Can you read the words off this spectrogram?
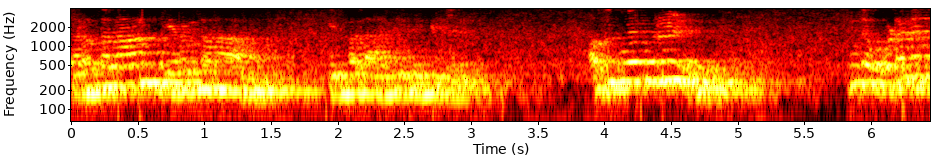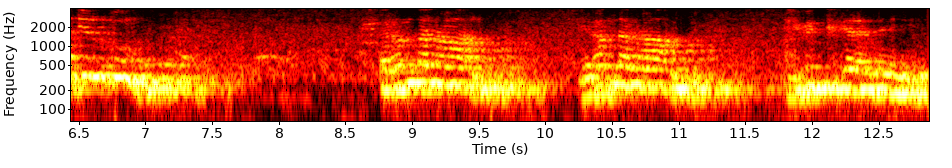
பிறந்த நாள் இறந்த நாள் என்பதாக இருக்கிறது அதுபோன்று இந்த உலகத்திற்கும் பிறந்த நாள் இறந்த நாள் இருக்கிறது.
